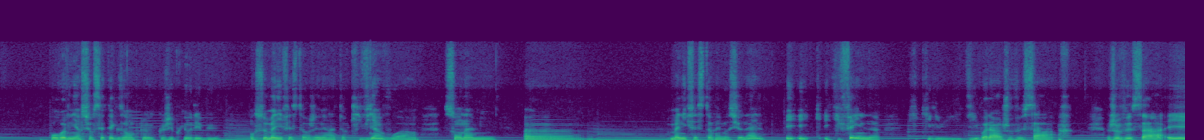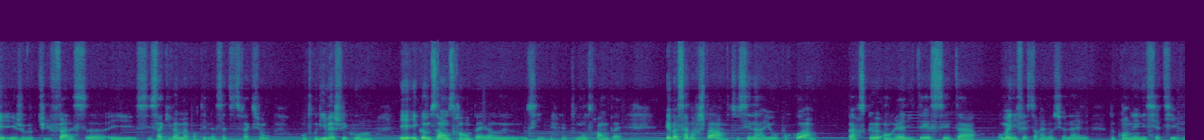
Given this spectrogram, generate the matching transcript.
pour revenir sur cet exemple que j'ai pris au début, donc ce manifesteur générateur qui vient voir son ami euh, manifesteur émotionnel et, qui fait une, qui, lui dit voilà je veux ça, je veux ça et, je veux que tu le fasses et c'est ça qui va m'apporter de la satisfaction. Entre guillemets, je fais court. Hein. Et, comme ça, on sera en paix euh, aussi. Tout le monde sera en paix. Et ben, ça marche pas ce scénario. Pourquoi? Parce que en réalité, c'est à au manifesteur émotionnel de prendre l'initiative.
